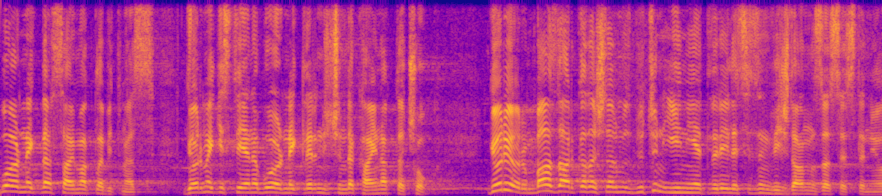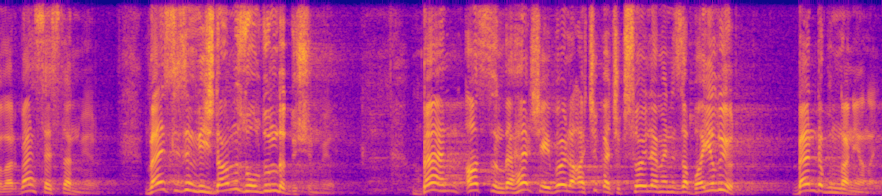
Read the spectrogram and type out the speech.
Bu örnekler saymakla bitmez. Görmek isteyene bu örneklerin içinde kaynak da çok. Görüyorum bazı arkadaşlarımız bütün iyi niyetleriyle sizin vicdanınıza sesleniyorlar. Ben seslenmiyorum. Ben sizin vicdanınız olduğunu da düşünmüyorum. Ben aslında her şeyi böyle açık açık söylemenize bayılıyorum. Ben de bundan yanayım.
